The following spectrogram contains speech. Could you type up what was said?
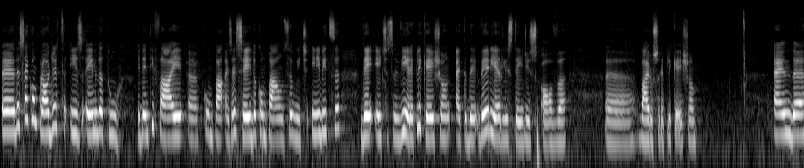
The second project is aimed to identify, as I said, the compounds which inhibits the HSV replication at the very early stages of virus replication. And uh,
